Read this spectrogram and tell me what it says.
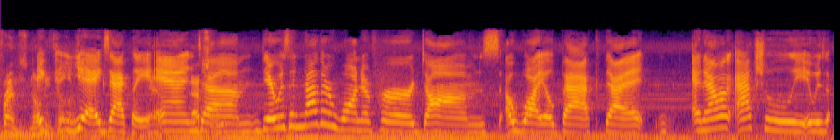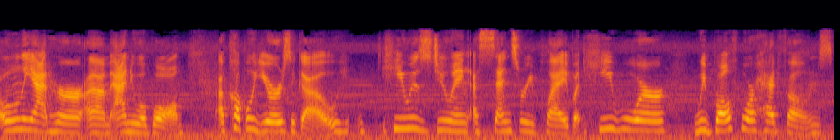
friends, know each other. Yeah, exactly. Yeah, and um, there was another one of her DOMs a while back that, and now actually it was only at her um, annual ball a couple years ago. He was doing a sensory play, but he wore, we both wore headphones.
